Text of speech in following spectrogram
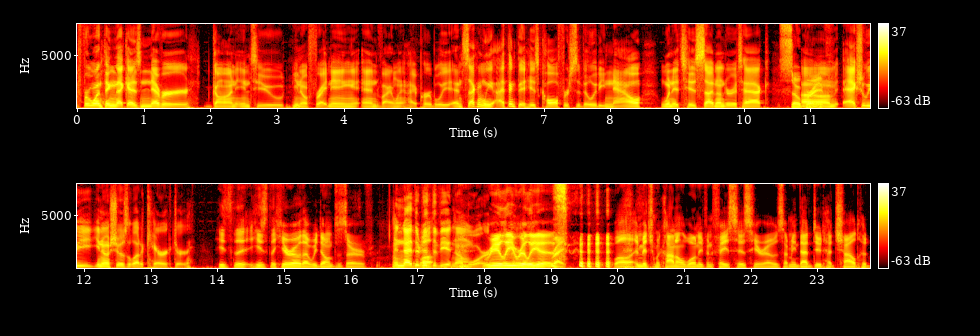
for one thing, that guy's never gone into, you know, frightening and violent hyperbole. And secondly, I think that his call for civility now, when it's his side under attack, So brave. um, actually, you know, shows a lot of character. He's the he's the hero that we don't deserve. And neither Well- did the Vietnam War. Really, really is. Right. well, and Mitch McConnell won't even face his heroes. I mean, that dude had childhood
